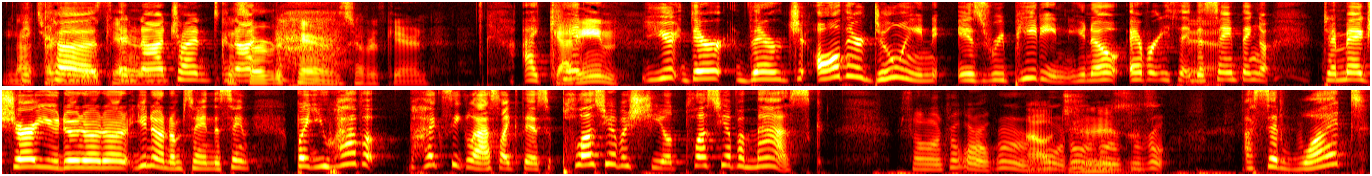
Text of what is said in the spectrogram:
Not turning into a because and Karen. not trying to not. conservative Karen. Conservative Karen. I can't. Karen. You, they're they're all they're doing is repeating. You know everything, the same thing uh, to make sure you do do do. You know what I'm saying? The same. But you have a plexiglass like this, plus you have a shield, plus you have a mask. So Oh, hmm, oh hmm, hmm, Jesus. I said, "What?"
